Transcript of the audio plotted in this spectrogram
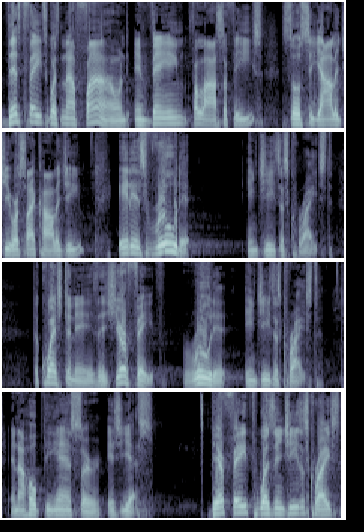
This faith was not found in vain philosophies, sociology, or psychology. It is rooted in Jesus Christ. The question is Is your faith rooted in Jesus Christ? And I hope the answer is yes. Their faith was in Jesus Christ.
